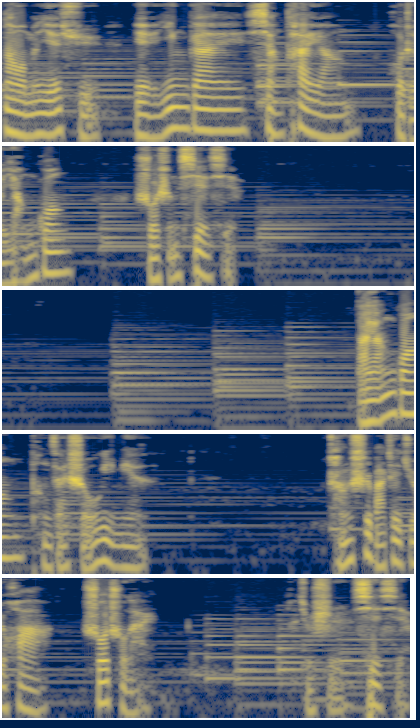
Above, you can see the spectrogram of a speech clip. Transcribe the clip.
那我们也许也应该向太阳或者阳光说声谢谢。把阳光捧在手里面，尝试把这句话说出来，那就是谢谢。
